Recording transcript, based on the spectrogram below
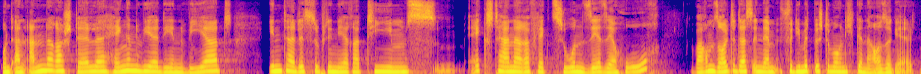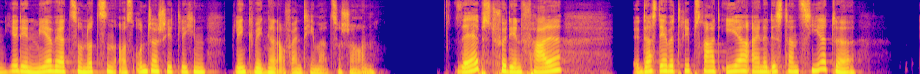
Und an anderer Stelle hängen wir den Wert interdisziplinärer Teams, externer Reflexion sehr, sehr hoch. Warum sollte das in der, für die Mitbestimmung nicht genauso gelten? Hier den Mehrwert zu nutzen, aus unterschiedlichen Blinkwinkeln auf ein Thema zu schauen. Selbst für den Fall, dass der Betriebsrat eher eine distanzierte,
